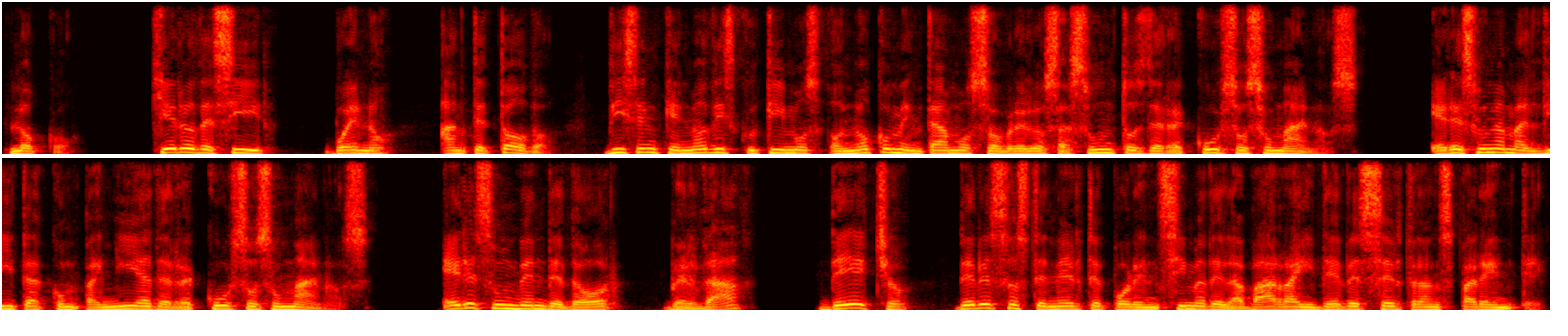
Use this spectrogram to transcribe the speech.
Loco. Quiero decir, bueno, ante todo, dicen que no discutimos o no comentamos sobre los asuntos de recursos humanos. Eres una maldita compañía de recursos humanos. Eres un vendedor, ¿verdad? De hecho, debes sostenerte por encima de la barra y debes ser transparente.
